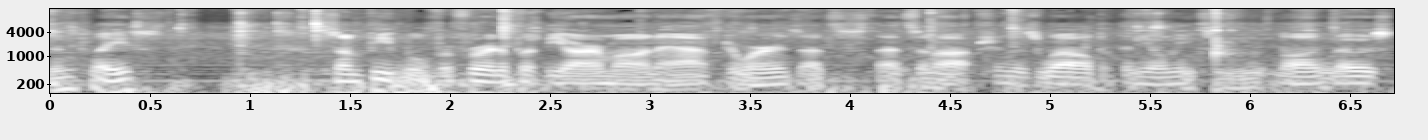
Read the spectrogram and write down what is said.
In place. Some people prefer to put the arm on afterwards. That's that's an option as well, but then you'll need some long nose.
